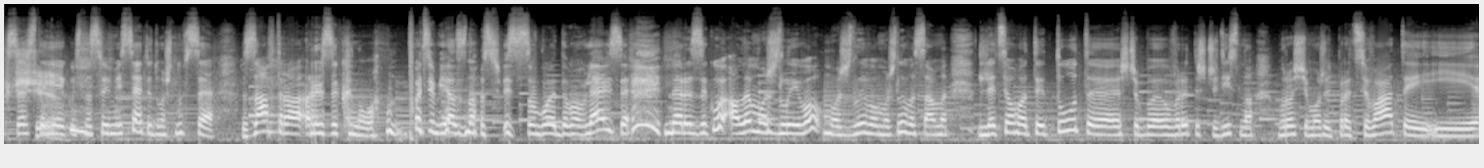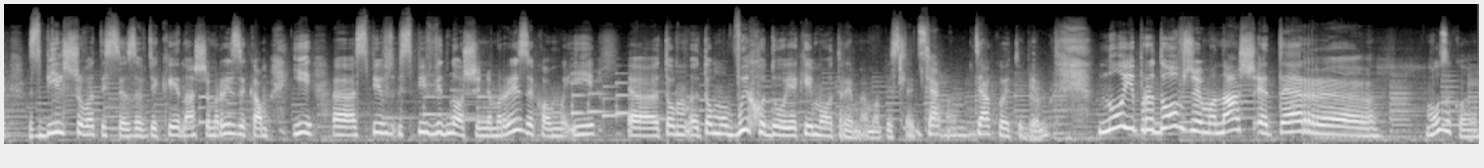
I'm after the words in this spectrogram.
все стає якось на свої місця. і Ти думаєш, ну все, завтра ризикну. Потім я знову щось з собою домовляюся, не ризикую, але можливо, можливо, можливо, саме для цього ти тут, щоб говорити, що дійсно гроші можуть працювати і збільшуватися завдяки нашим ризикам і е, спів, співвідношенням ризиком і е, тому, тому виходу, який ми отримаємо після цього. Дякую. Дякую тобі. Дякую. Ну і продовжуємо наш етер е, музикою.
